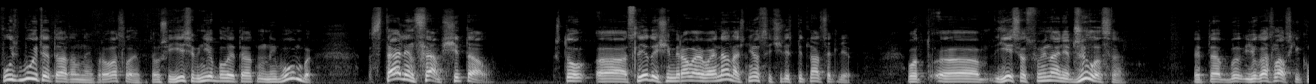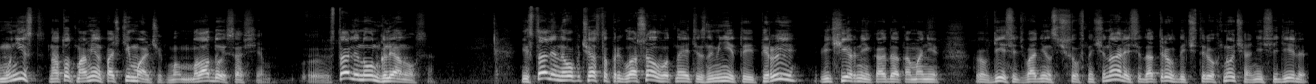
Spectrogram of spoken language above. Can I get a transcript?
пусть будет это атомное православие, потому что если бы не было этой атомной бомбы, Сталин сам считал, что э, следующая мировая война начнется через 15 лет. Вот э, есть воспоминания Джилоса, это югославский коммунист, на тот момент почти мальчик, молодой совсем. Э, Сталину он глянулся. И Сталин его часто приглашал вот на эти знаменитые пиры вечерние, когда там они в 10-11 часов начинались, и до 3 до 4 ночи они сидели,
